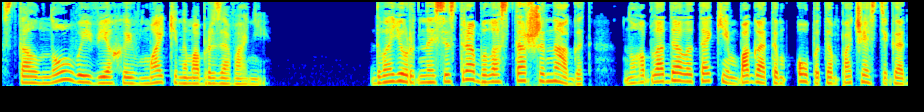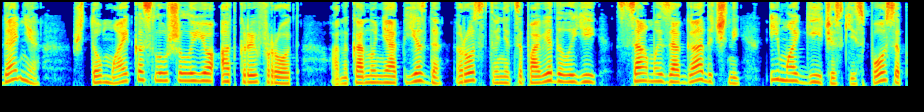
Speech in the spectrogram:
стал новой вехой в Майкином образовании. Двоюродная сестра была старше на год, но обладала таким богатым опытом по части гадания, что Майка слушал ее, открыв рот, а накануне отъезда родственница поведала ей самый загадочный и магический способ,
